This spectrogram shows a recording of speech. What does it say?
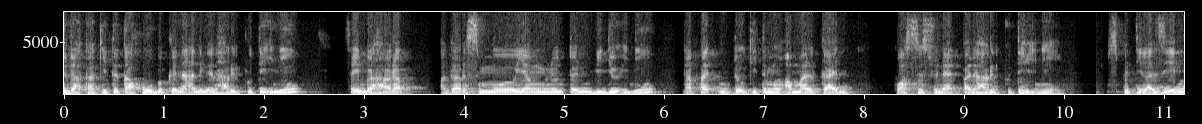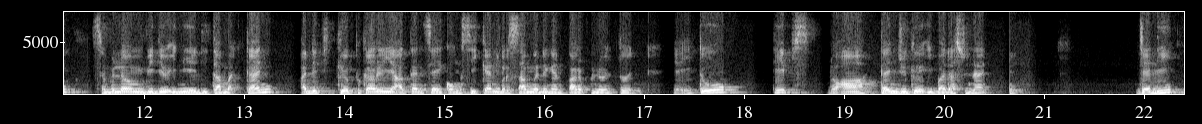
Sudahkah kita tahu berkenaan dengan Hari Putih ini? Saya berharap agar semua yang menonton video ini dapat untuk kita mengamalkan puasa sunat pada Hari Putih ini. Seperti lazim, sebelum video ini ditamatkan, ada tiga perkara yang akan saya kongsikan bersama dengan para penonton iaitu tips, doa dan juga ibadah sunat. Jadi,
